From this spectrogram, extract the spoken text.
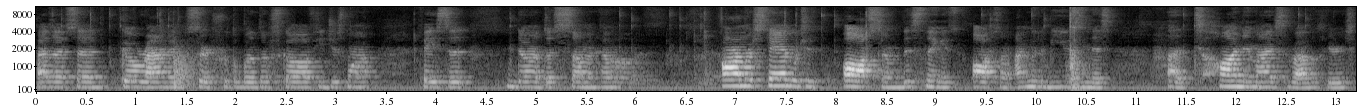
as I said, go around and search for the Wither Skull if you just want to face it. You don't have to summon him armor stand, which is awesome. This thing is awesome. I'm going to be using this a ton in my survival series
